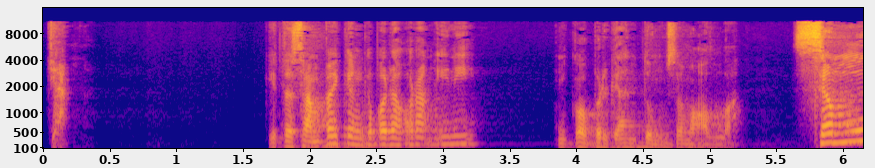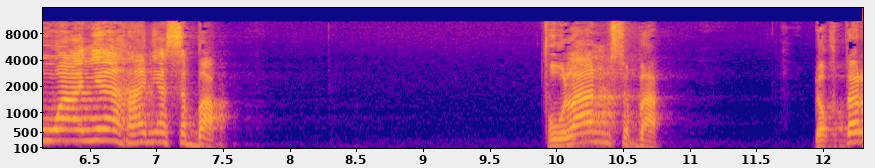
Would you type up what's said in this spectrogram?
Jangan. Kita sampaikan kepada orang ini, engkau bergantung sama Allah. Semuanya hanya sebab. Fulan sebab. Dokter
